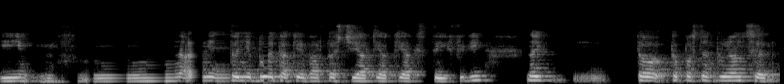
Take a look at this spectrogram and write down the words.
I no, to nie były takie wartości jak, jak, jak w tej chwili. No i to, to postępujące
